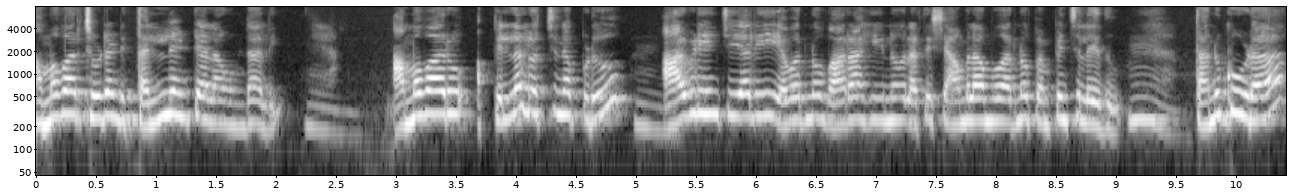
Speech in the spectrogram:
అమ్మవారు చూడండి తల్లి అంటే అలా ఉండాలి. అమ్మవారు ఆ పిల్లలు వచ్చినప్పుడు ఆవిడ ఏం చేయాలి? ఎవరినో వారాహినో లేకపోతే శ్యామలామ్మవారినో పంపించలేదు. తను కూడా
